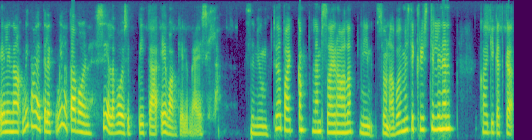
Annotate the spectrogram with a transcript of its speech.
Elina, mitä ajattelet, millä tavoin siellä voisi pitää evankeliumia esillä? Se minun työpaikka, lämpösairaala, niin se on avoimesti kristillinen. Kaikki, ketkä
